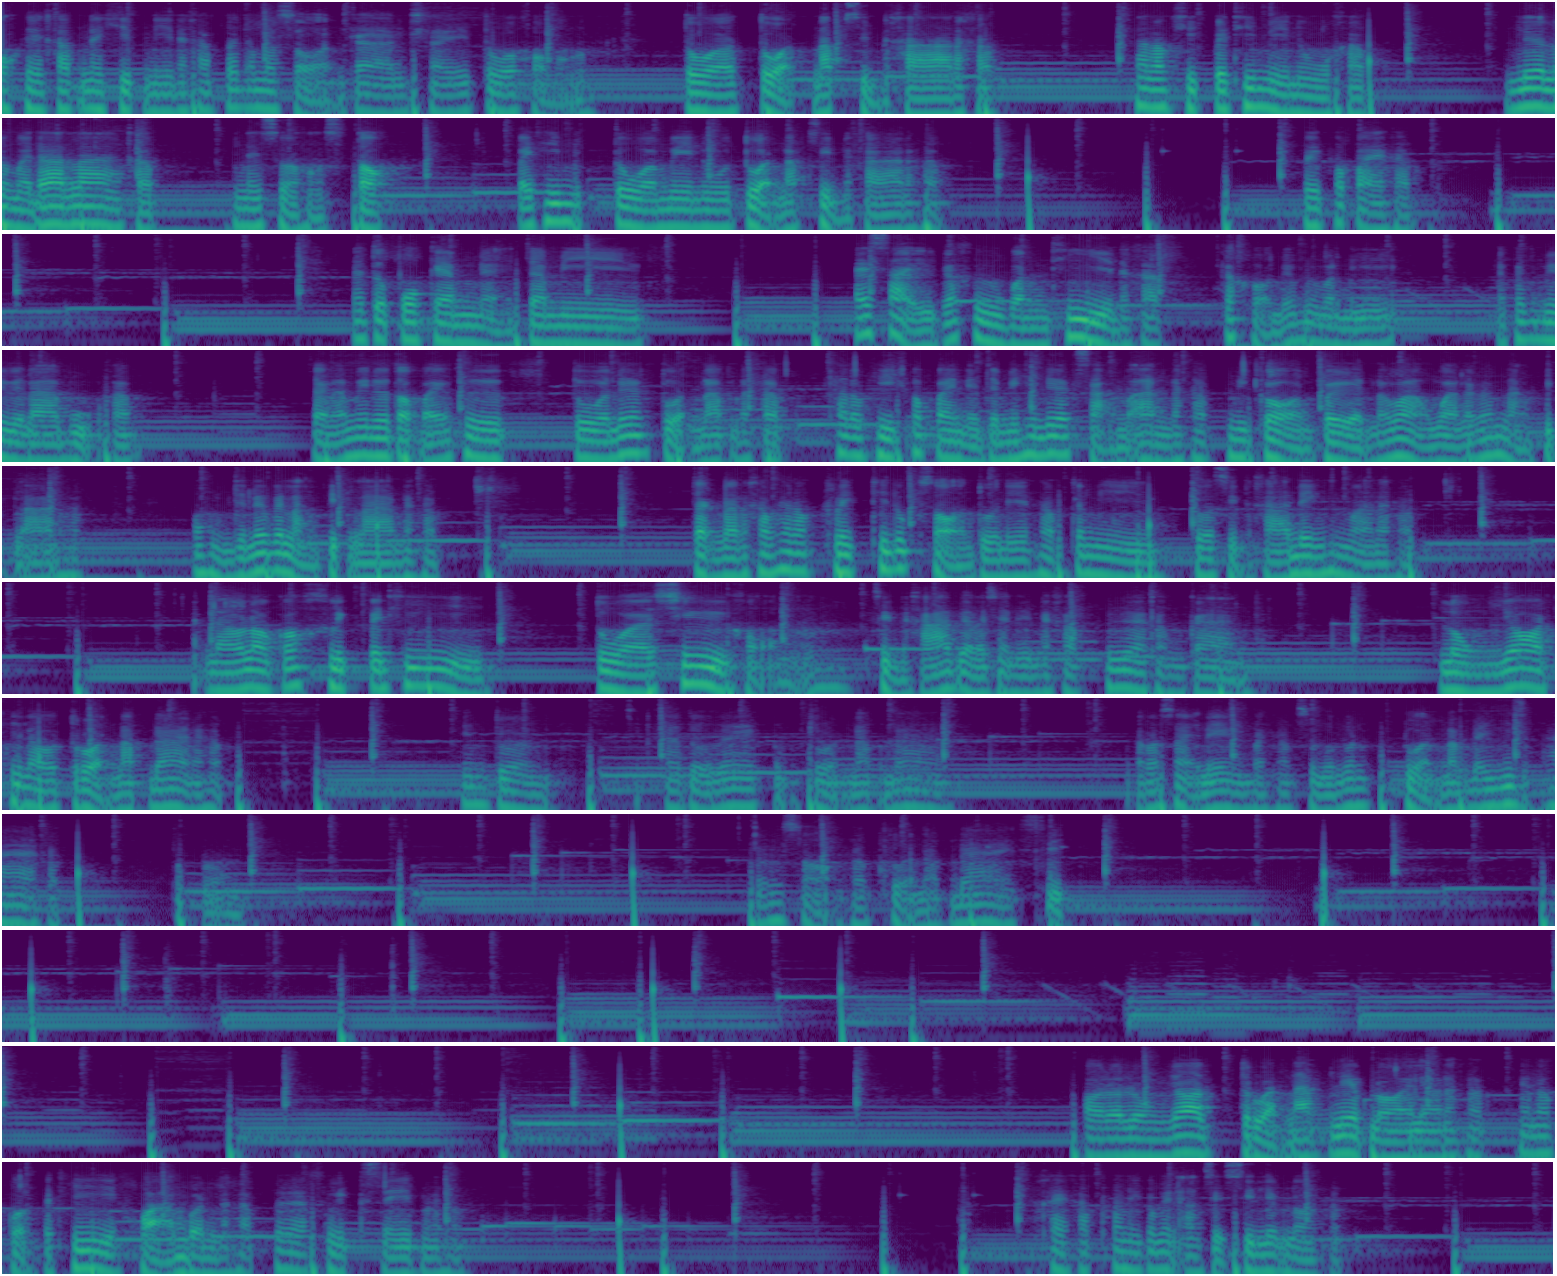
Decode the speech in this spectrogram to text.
โอเคครับในคลิปนี้นะครับ ก็จะมาสอนการใช้ตัวของตัวตรวจนับสินค้านะครับ ถ้าเราคลิกไปที่เมนูครับ เลื่อนลงมาด้านล่างครับ ในส่วนของ Stock ไปที่ตัวเมนูตรวจนับสินค้านะครับคลิกเข้าไปครับ ในตัวโปรแกรมเนี่ยจะมีให้ใส่ก็คือวันที่นะครับ ก็ขอเลือกเป็นวันนี้ แล้วก็จะมีเวลาบุครับ จากนั้นเมนูต่อไปก็คือตัวเลือกตรวจนับนะครับ ถ้าเราคลิกเข้าไปเนี่ยจะมีให้เลือก 3 อันนะครับ มีก่อนเปิดระหว่างวันแล้วก็หลังปิดร้านครับของผมจะเลือกเป็นหลังปิดร้านนะครับ จากนั้นครับให้เราคลิกที่ลูกศรตัวนี้ครับ จะมีตัวสินค้าเด้งขึ้นมานะครับ แล้วเราก็คลิกไปที่ตัวชื่อของสินค้าแต่ละชนิดนะครับ เพื่อทำการลงยอดที่เราตรวจนับได้นะครับ เช่นตัวสินค้าตัวแรกผมตรวจนับได้ แล้วก็ใส่เลขไปครับ สมมติว่าตรวจนับได้ 25 ครับตกลงตัวที่สองครับตรวจนับได้ 10 พอเราลงยอดตรวจนับเรียบร้อยแล้วนะครับ ให้เรากดไปที่ขวาบนนะครับ เพื่อคลิกเซฟนะครับ โอเคครับเท่านี้ก็เป็นอันเสร็จสิ้นเรียบร้อยครับ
